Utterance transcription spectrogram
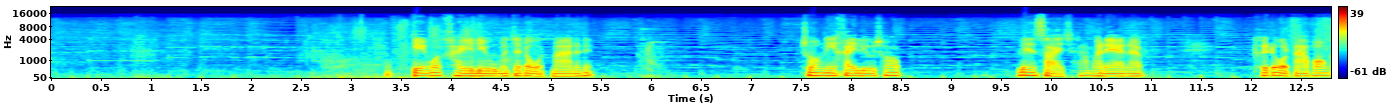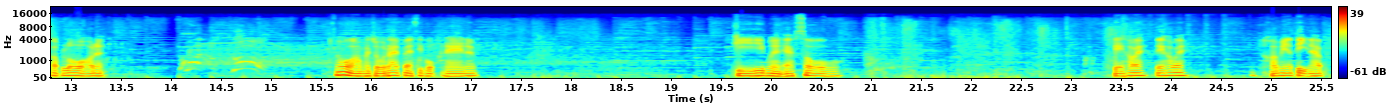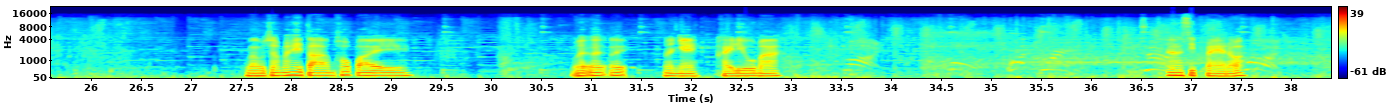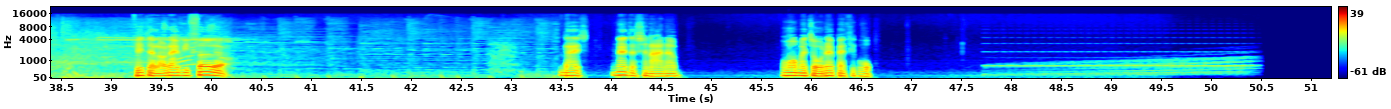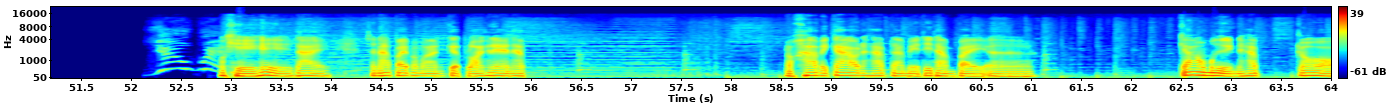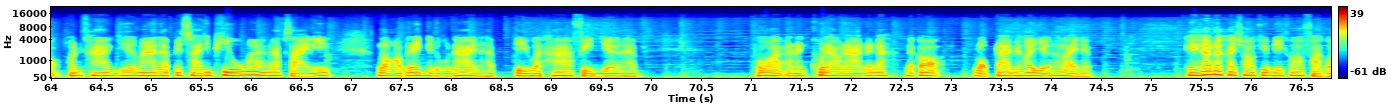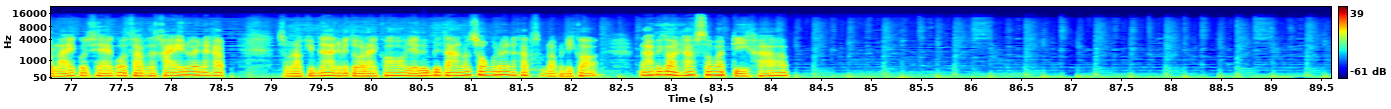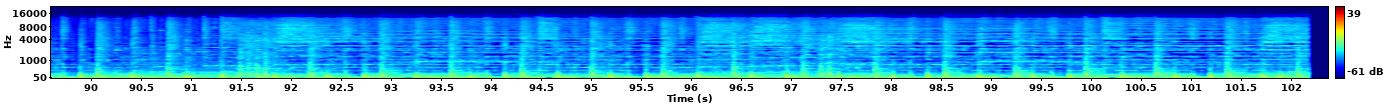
เกรงว่าใครริวมันจะโดดมานะเนี่ย ช่วงนี้ใครริวชอบ เล่นสายทำคะแนนนะครับ คือโดดมาพร้อมกับโล่เขาเนี่ยโอ้อามาโจได้ 86 คะแนนนะครับ กีเหมือนแอฟโซ เตะเข้าไป เตะเข้าไปเขามีอตินะครับ เราจะไม่ให้ตามเข้าไป เอ้ยเอ้ยเอ้ยนั่นไง ใครริวมา 58เหรอ เฮ้ยแต่เราได้ฟิเซอร์ ได้น่าจะชนะนะครับ เพราะว่ามาโจได้แปดสิบหกโอเคเฮ้ได้ชนะไปประมาณเกือบร้อยคะแนนนะครับ เราฆ่าไป 9 นะครับ ดาเมจที่ทำไปเอ่อ90,000นะครับ ก็ค่อนข้างเยอะมากนะครับ เป็นสายที่พิ้วมากนะครับ สายนี้ ลองเอาไปเล่นกันดูได้นะครับ ดีกว่าท่าฟินเยอะนะครับ เพราะว่าอันนั้นคูดาวน์นานด้วยนะ แล้วก็หลบได้ไม่ค่อยเยอะเท่าไหร่นะครับโอเคครับ ถ้าใครชอบคลิปนี้ก็ฝากกดไลค์ กดแชร์ กด Subscribe ให้ด้วยนะครับสำหรับคลิปหน้าจะเป็นตัวอะไรก็อย่าลืมไปตามรับชมกันด้วยนะครับสำหรับวันนี้ก็ลาไปก่อนครับ สวัสดีครับ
